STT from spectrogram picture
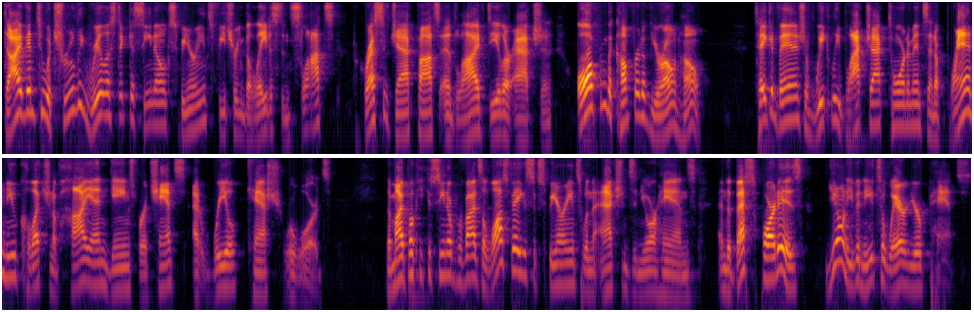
Dive into a truly realistic casino experience featuring the latest in slots, progressive jackpots, and live dealer action, all from the comfort of your own home. Take advantage of weekly blackjack tournaments and a brand new collection of high end games for a chance at real cash rewards. The MyBookie Casino provides a Las Vegas experience when the action's in your hands. And the best part is, you don't even need to wear your pants.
